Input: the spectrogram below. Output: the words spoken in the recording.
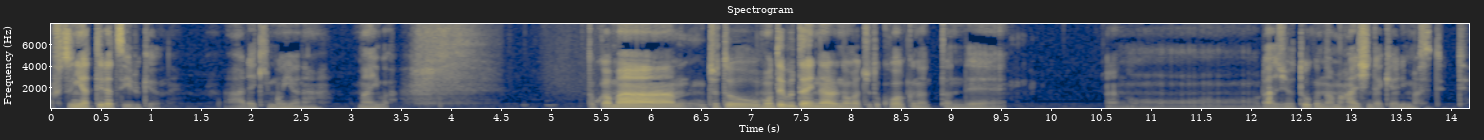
普通にやってるやついるけどね。あれ、キモいよな。まあいいわ。とか、まあ、ちょっと表舞台になるのがちょっと怖くなったんで、あのラジオトーク生配信だけやりますって言って。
